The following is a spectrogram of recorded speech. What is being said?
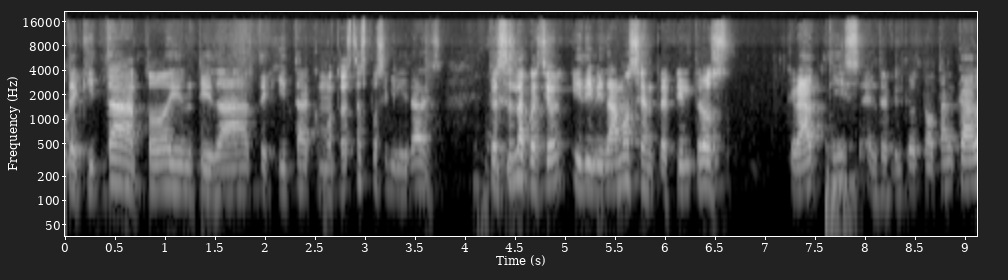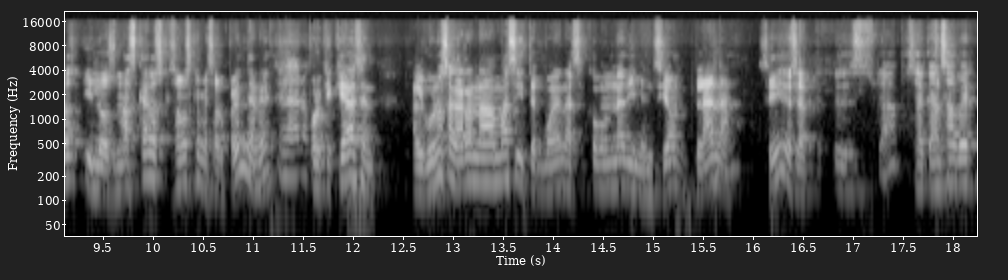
Te quita toda identidad, te quita como todas estas posibilidades. Entonces es la cuestión y dividamos entre filtros gratis, entre filtros no tan caros y los más caros que son los que me sorprenden, ¿eh? Claro. Porque ¿qué hacen? Algunos agarran nada más y te ponen así como una dimensión plana, ¿sí? O sea, ya, pues, se alcanza a ver,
